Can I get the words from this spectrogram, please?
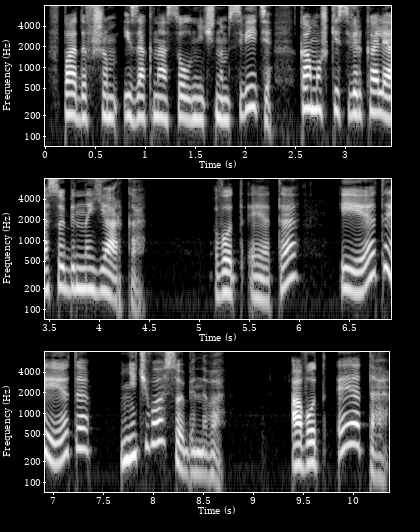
В падавшем из окна солнечном свете камушки сверкали особенно ярко. Вот это, и это, и это — ничего особенного. А вот это...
